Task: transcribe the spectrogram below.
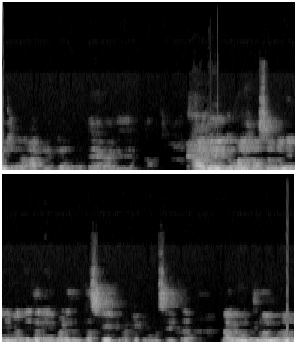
ಯೋಜನೆ ಹಾಕಲಿಕ್ಕೆ ಅದು ತಯಾರಾಗಿದೆ ಅಂತ. ಹಾಗೆ ಕಮಲ್ ಹಾಸನ್ ನಿನ್ನೆ ಮೊನ್ನೆ ಮಾಡಿದಂತ ಸ್ಟೇಟ್ಮೆಂಟ್ ಇಟ್ಕೊಂಡು ಸಹಿತ ನಾವು ಇವತ್ತಿನವರೆಗೂ ನಾವು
